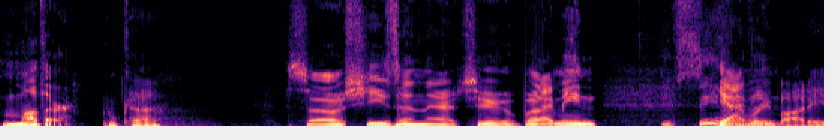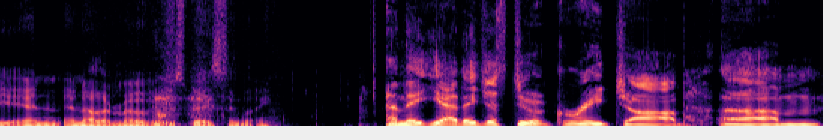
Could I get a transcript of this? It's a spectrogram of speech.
mother. okay. So she's in there too. But I mean, You've seen Yeah, I mean- everybody in in other movies, basically. And they yeah they just do a great job. Um,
